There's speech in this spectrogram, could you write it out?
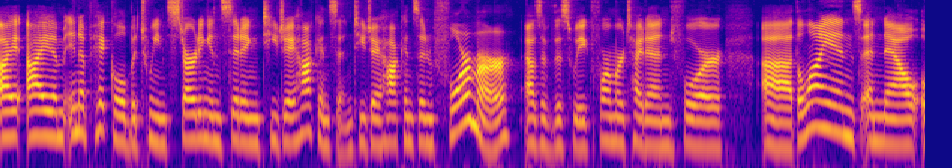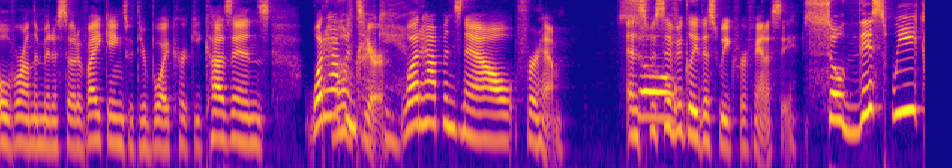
I I am in a pickle between starting and sitting T.J. Hockenson. T.J. Hockenson, former as of this week, former tight end for uh, the Lions, and now over on the Minnesota Vikings with your boy Kirky Cousins. What happens here? What happens now for him? And So- specifically this week for fantasy. So this week,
